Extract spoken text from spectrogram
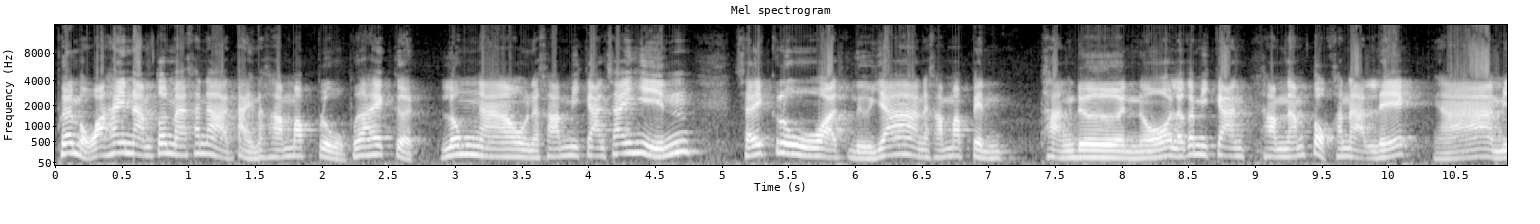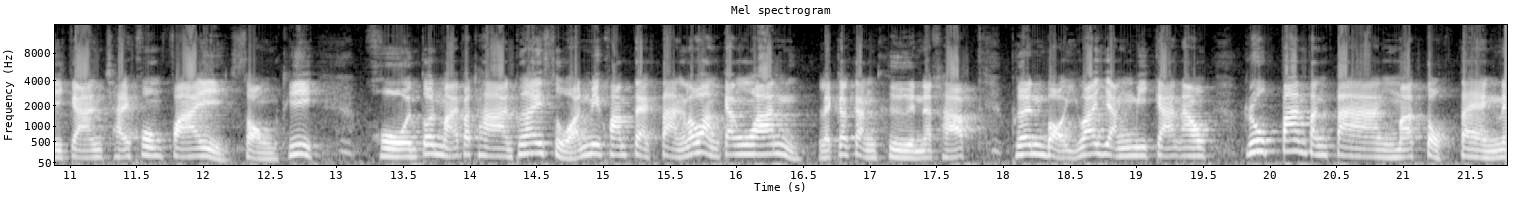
เพื่อนบอกว่าให้นำต้นไม้ขนาดใหญ่นะครับ มาปลูกเพื่อให้เกิดร่มเงานะครับ มีการใช้หินใช้กรวดหรือหญ้านะครับ มาเป็นทางเดินเนาะแล้วก็มีการทำน้ำตกขนาดเล็กอ่ามีการใช้โคมไฟส่องที่ คนต้นไม้ประธานเพื่อให้สวนมีความแตกต่างระหว่างกลางวัน และก็กลางคืนนะครับ เพื่อนบอกอีกว่ายังมีการเอารูปปั้นต่างๆ มาตกแต่งใน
